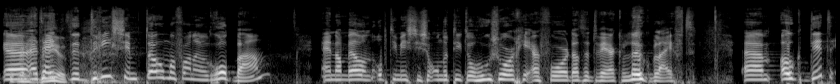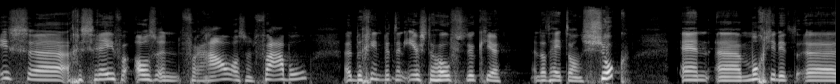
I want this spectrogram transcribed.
eh, het benieuwd. heet De drie symptomen van een rotbaan. En dan wel een optimistische ondertitel. Hoe zorg je ervoor dat het werk leuk blijft? Ehm, ook dit is eh, geschreven als een verhaal, als een fabel. Het begint met een eerste hoofdstukje en dat heet dan Shock. En eh, mocht je dit, eh,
